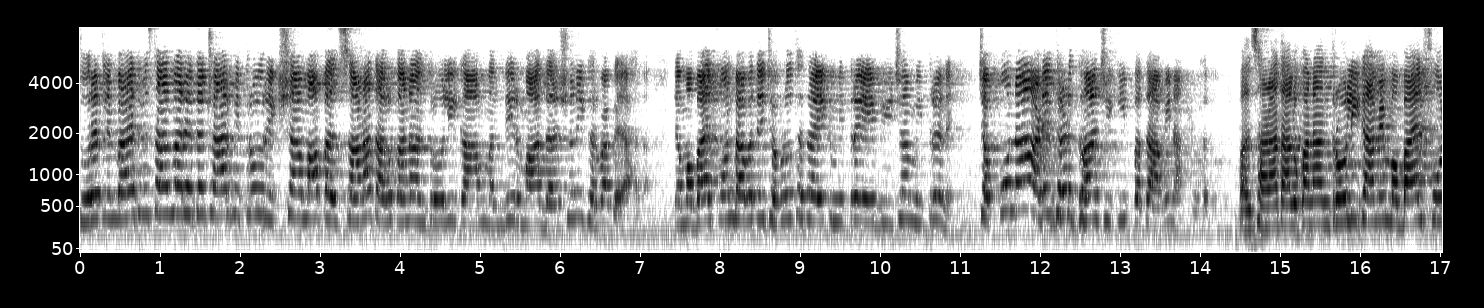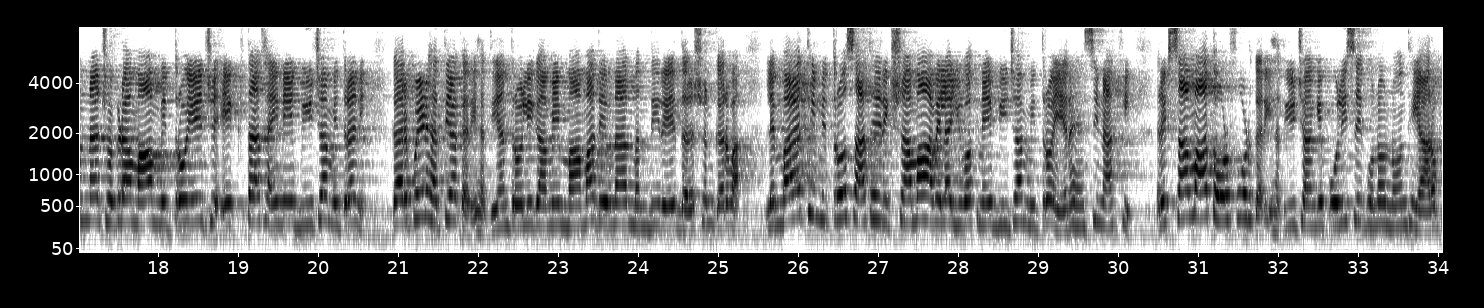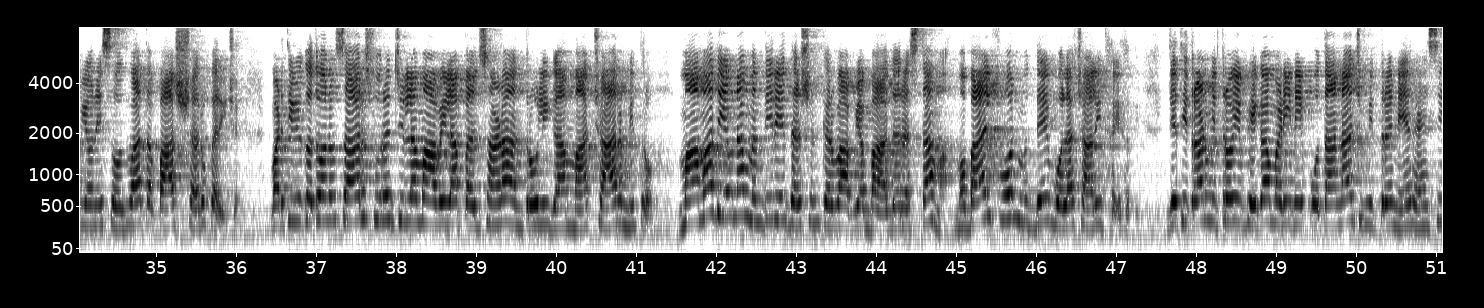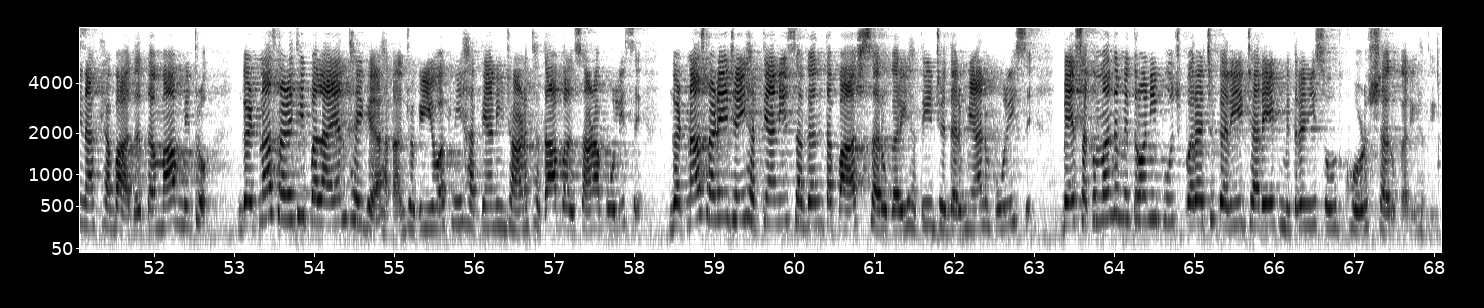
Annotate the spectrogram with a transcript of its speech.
સુરત લિંબાયત વિસ્તારમાં રહેતા ચાર મિત્રો રિક્ષામાં પલસાણા તાલુકાના અંત્રોલી ગામ મંદિરમાં દર્શને કરવા ગયા હતા. ત્યાં મોબાઈલ ફોન બાબતે ઝઘડો થતા એક મિત્રએ બીજા મિત્રને ચપ્પુના આડેધડ ઘા ઝીકી પતાવી નાખ્યો હતો. પલસાણા તાલુકાના અંત્રોલી ગામે મોબાઈલ ફોનના ઝઘડામાં મિત્રોએ જ એકતા થઈને બીજા મિત્રની કરપીણ હત્યા કરી હતી. અંત્રોલી ગામે મામાદેવના મંદિરે દર્શન કરવા લીંબાયતથી મિત્રો સાથે રિક્ષામાં આવેલા યુવકને બીજા મિત્રોએ રહેસી નાખી રિક્ષામાં તોડફોડ કરી હતી. જે અંગે પોલીસે ગુનો નોંધી આરોપીઓને શોધવા તપાસ શરૂ કરી છે. મળતી વિગતો અનુસાર સુરત જિલ્લામાં આવેલા પલસાણા અંત્રોલી ગામમાં ચાર મિત્રો મામાદેવના મંદિરે દર્શન કરવા આવ્યા બાદ રસ્તામાં મોબાઈલ ફોન મુદ્દે બોલાચાલી થઈ હતી. જેથી ત્રણ મિત્રોએ ભેગા મળીને પોતાના જ મિત્રને રહેસી નાખ્યા બાદ તમામ મિત્રો ઘટના સ્થળેથી પલાયન થઈ ગયા હતા. જોકે યુવકની હત્યાની જાણ થતાં વલસાણા પોલીસે ઘટના સ્થળે જઈ હત્યાની સઘન તપાસ શરૂ કરી હતી, જે દરમિયાન પોલીસે બે સકમંદ મિત્રોની પૂછપરછ કરી, જ્યારે એક મિત્રની શોધખોળ શરૂ કરી હતી.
